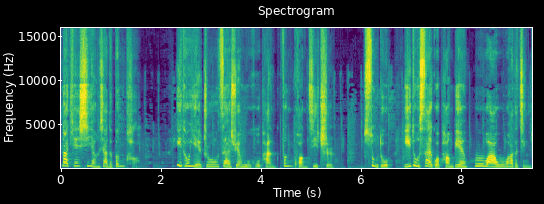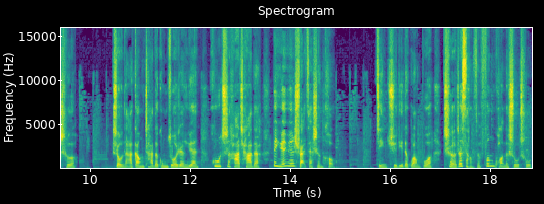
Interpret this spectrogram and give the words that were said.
那天夕阳下的奔跑。一头野猪在玄武湖畔疯狂疾驰，速度一度赛过旁边呜哇呜哇的警车。手拿钢叉的工作人员呼哧哈嚓的被远远甩在身后。景区里的广播扯着嗓子疯狂的输出：“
